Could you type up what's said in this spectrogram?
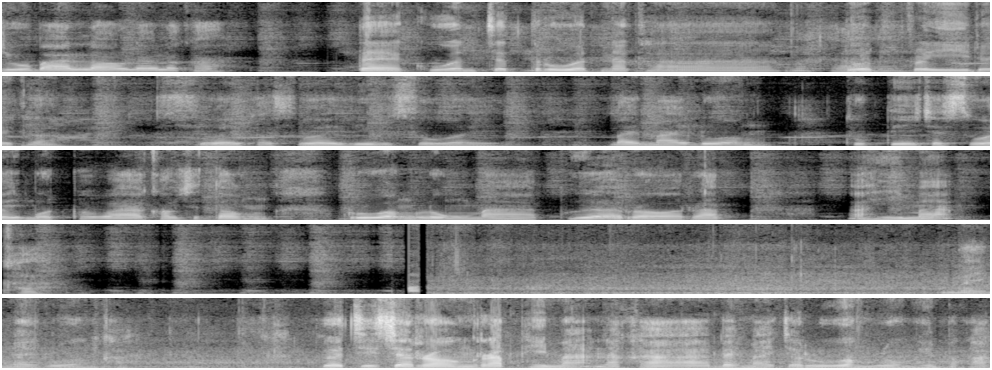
อยู่บ้านเราแล้วล่ะค่ะ แต่ควรจะตรวจนะคะนะคะตรวจฟรีด้วยค่ะ สวยค่ะสวยวิวสวย ใบไม้ร่วง ทุกที่จะสวยหมด เพราะว่าเขาจะต้องร่วงลงมาเพื่อรอรับอะหิมะค่ะ ใบไม้ร่วงค่ะเพื่อที่จะรองรับหิมะนะคะ ใบไม้จะร่วงลงเห็นปะคะ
